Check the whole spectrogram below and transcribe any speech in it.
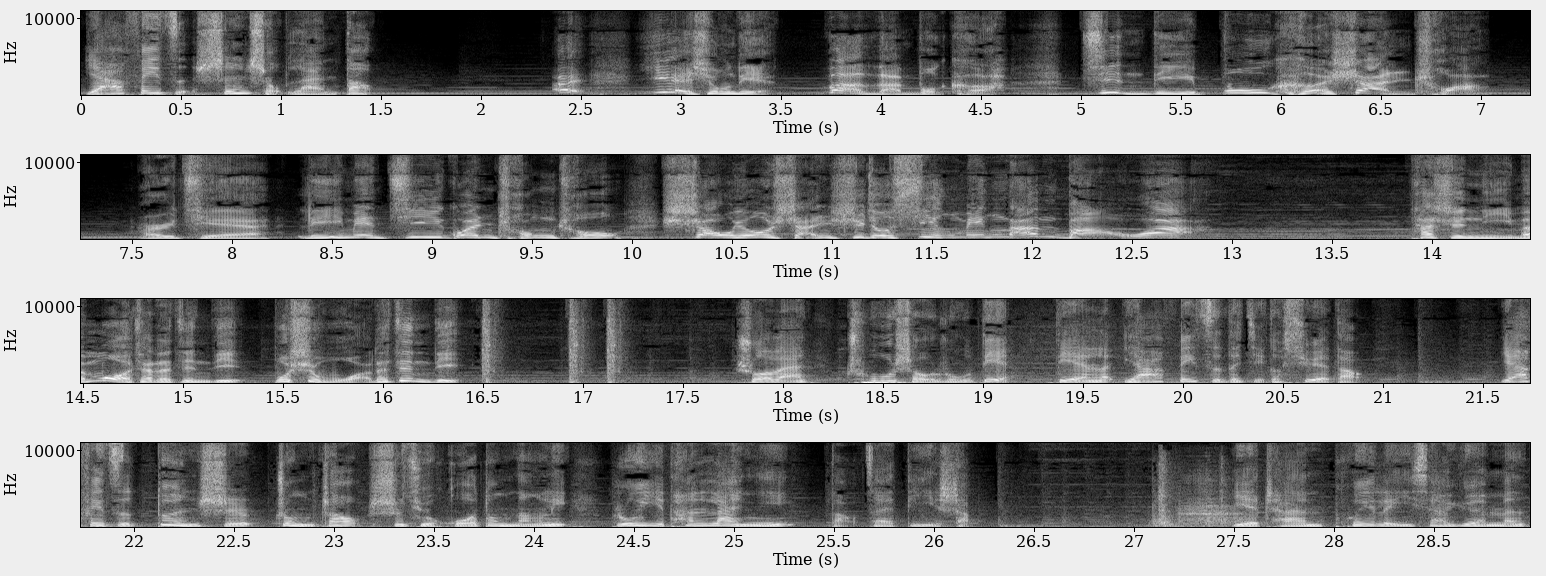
牙妃子伸手拦道：“哎，叶兄弟！”万万不可，禁地不可擅闯，而且里面机关重重，稍有闪失就性命难保啊！他是你们墨家的禁地，不是我的禁地。说完，出手如电，点了牙妃子的几个穴道，牙妃子顿时中招，失去活动能力，如一滩烂泥倒在地上。叶禅推了一下院门，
